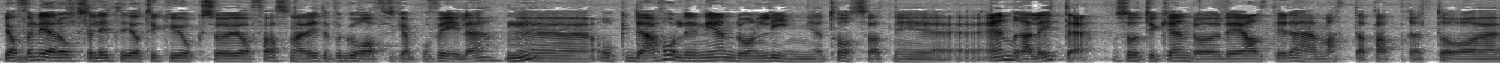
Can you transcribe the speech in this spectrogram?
Jag funderade också lite, jag tycker ju också, jag fastnade lite för grafiska profiler. Mm. Eh, och där håller ni ändå en linje trots att ni eh, ändrar lite. Så tycker jag ändå, det är alltid det här matta pappret och eh,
